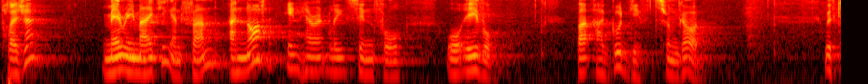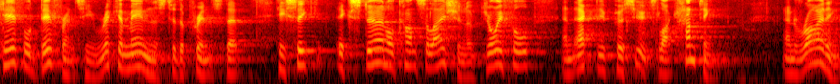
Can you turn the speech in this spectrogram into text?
pleasure, merrymaking, and fun are not inherently sinful or evil, but are good gifts from God. With careful deference, he recommends to the prince that he seek external consolation of joyful and active pursuits like hunting and riding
